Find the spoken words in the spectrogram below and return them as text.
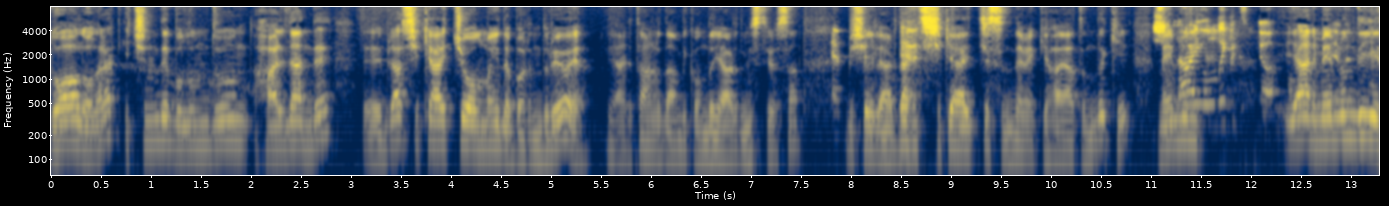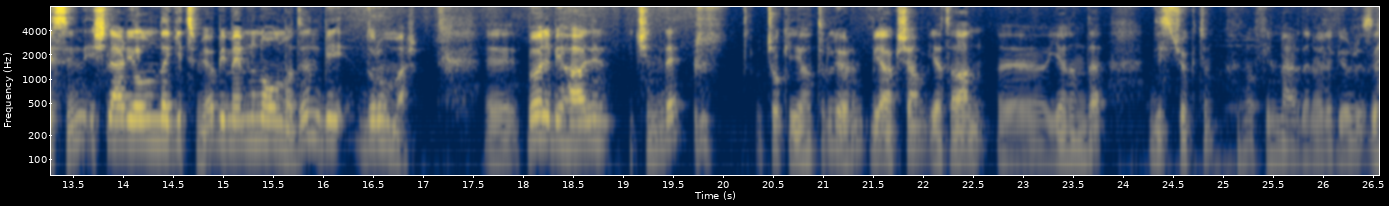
doğal olarak içinde bulunduğun halden de e, biraz şikayetçi olmayı da barındırıyor ya. Yani Tanrı'dan bir konuda yardım istiyorsan evet. bir şeylerden evet. şikayetçisin demek ki hayatında ki memnun yolunda gitmiyor. Yani memnun evet. değilsin, işler yolunda gitmiyor. Bir memnun olmadığın bir durum var. E, böyle bir halin içinde çok iyi hatırlıyorum. Bir akşam yatağın e, yanında diz çöktüm. O filmlerden öyle görürüz ya.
